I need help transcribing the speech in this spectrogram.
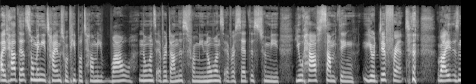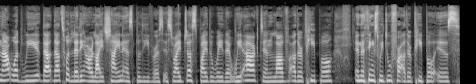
I've had that so many times where people tell me, wow, no one's ever done this for me. No one's ever said this to me. You have something, you're different, right? Isn't that what we, that, that's what letting our light shine as believers is, right? Just by the way that we act and love other people and the things we do for other people is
